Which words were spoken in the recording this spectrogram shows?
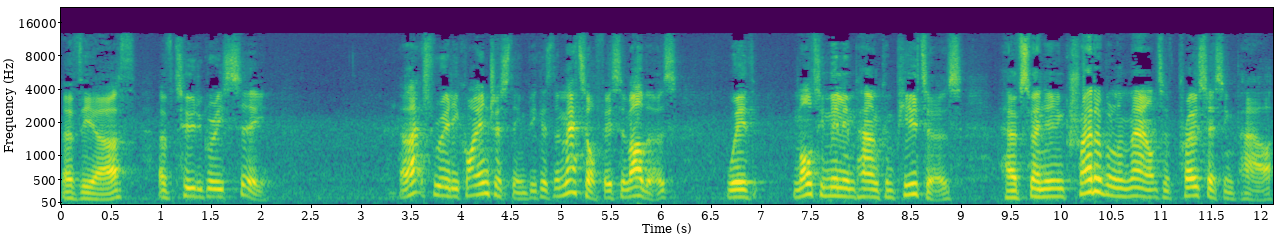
of the Earth of 2 degrees C. Now that's really quite interesting because the Met Office and others, with multi million pound computers have spent an incredible amount of processing power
